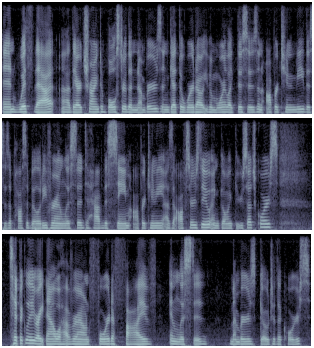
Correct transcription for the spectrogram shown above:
And with that, uh, they are trying to bolster the numbers and get the word out even more. Like, this is an opportunity, this is a possibility for enlisted to have the same opportunity as the officers do and going through such course. Typically, right now, we'll have around four to five enlisted members go to the course,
